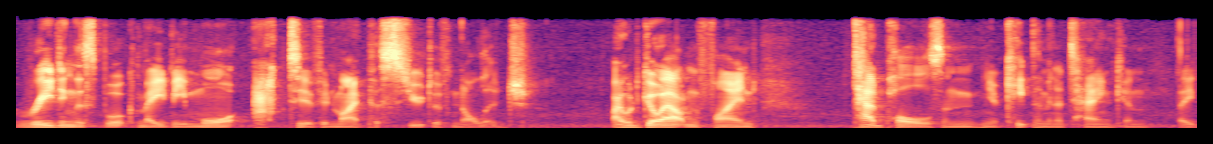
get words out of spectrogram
reading this book made me more active in my pursuit of knowledge. I would go out and find tadpoles and you know, keep them in a tank, and they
